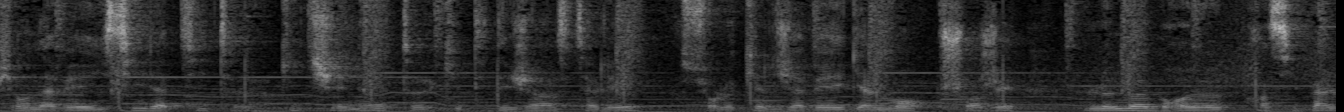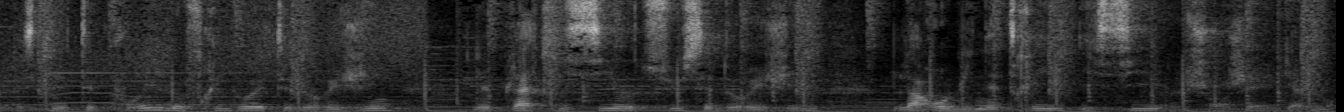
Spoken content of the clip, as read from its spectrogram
puis on avait ici la petite euh, kitchenette euh, qui était déjà installée, sur lequel j'avais également changé le meuble euh, principal parce qu'il était pourri, le frigo était d'origine, les plaques ici au-dessus c'est d'origine, la robinetterie ici a changé également.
